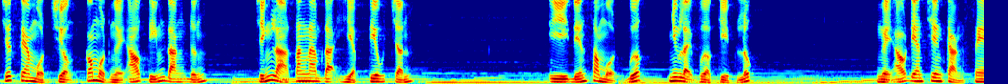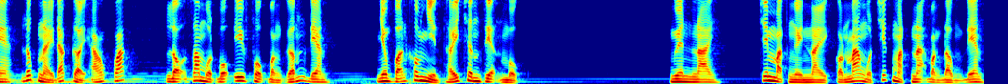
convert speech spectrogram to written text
Chiếc xe một trượng có một người áo tím đang đứng, Chính là Giang Nam Đại Hiệp Tiêu Chấn. Y đến sau một bước, Nhưng lại vừa kịp lúc. Người áo đen trên cảng xe lúc này đã cởi áo khoác, Lộ ra một bộ y phục bằng gấm đen. Nhưng vẫn không nhìn thấy chân diện mục Nguyên lai Trên mặt người này còn mang một chiếc mặt nạ bằng đồng đen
